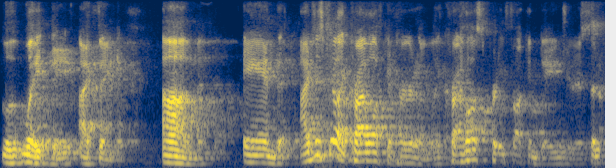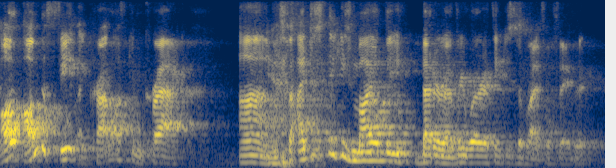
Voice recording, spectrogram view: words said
lately, I think. Um, and I just feel like Krylov could hurt him. Like Krylov's pretty fucking dangerous. And on, on the feet, like Krylov can crack. Um, so I just think he's mildly better everywhere. I think he's the rifle favorite.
